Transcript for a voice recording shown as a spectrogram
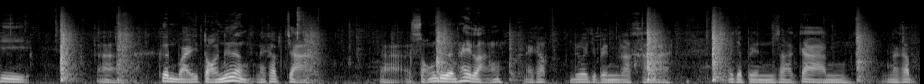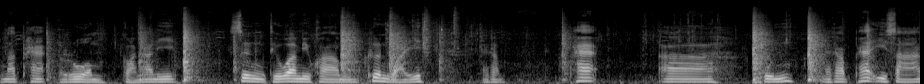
ที่เคลื่อนไหวต่อเนื่องนะครับจากอสองเดือนให้หลังนะครับไม่ว่าจะเป็นราคาก็จะเป็นสถานการณ์ นะครับนัดแพะรวมก่อนหน้านี้ ซึ่งถือว่ามีความเคลื่อนไหวนะครับแพะขุนนะครับแพะอีสาน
